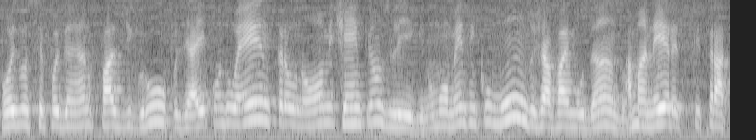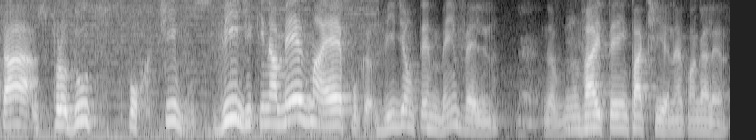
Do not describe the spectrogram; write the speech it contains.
Você foi ganhando fase de grupos, e aí quando entra o nome Champions League, no momento em que o mundo já vai mudando, a maneira de se tratar os produtos esportivos, vide que na mesma época, vide é um termo bem velho, né? Não vai ter empatia, né, com a galera.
